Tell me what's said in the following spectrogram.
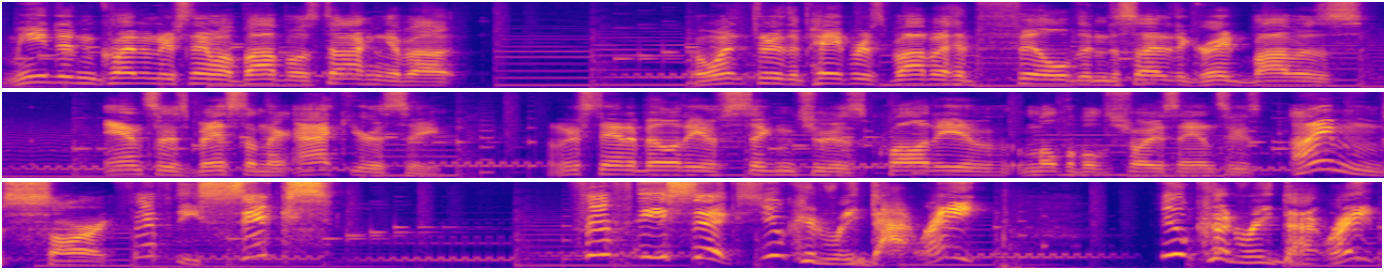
Me didn't quite understand what Baba was talking about. I went through the papers Baba had filled and decided to grade Baba's answers based on their accuracy. Understandability of signatures, quality of multiple choice answers. I'm sorry. 56? 56! You could read that, right? You could read that, right?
